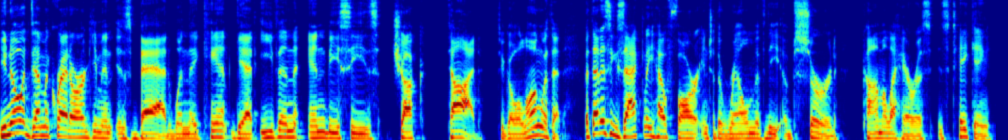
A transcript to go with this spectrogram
You know, a Democrat argument is bad when they can't get even NBC's Chuck Todd to go along with it. But that is exactly how far into the realm of the absurd Kamala Harris is taking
